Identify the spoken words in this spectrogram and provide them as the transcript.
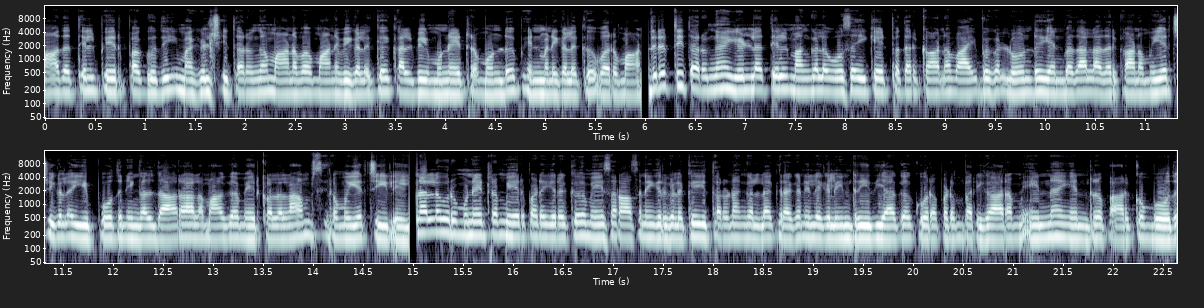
மாதத்தில் பிற்பகுதி மகிழ்ச்சி தருங்க. மாணவ மாணவிகளுக்கு கல்வி முன்னேற்றம் உண்டு. பெண்மணிகளுக்கு வருமானம். திருப்தி தருங்க. இல்லத்தில் மங்கள ஓசை கேட்பதற்கான வாய்ப்புகள் உண்டு என்பதால் அதற்கான முயற்சிகளை இப்போது நீங்கள் தாராளமாக மேற்கொள்ளலாம். சிறு முயற்சியிலே. நல்ல ஒரு முன்னேற்றம் ஏற்பட இருக்கு. மேசராசனிகர்களுக்கு இத்தருணங்கள்ல கிரக நிலைகளின் ரீதியாக கூறப்படும் பரிகாரம் என்ன என்று பார்க்கும்போது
